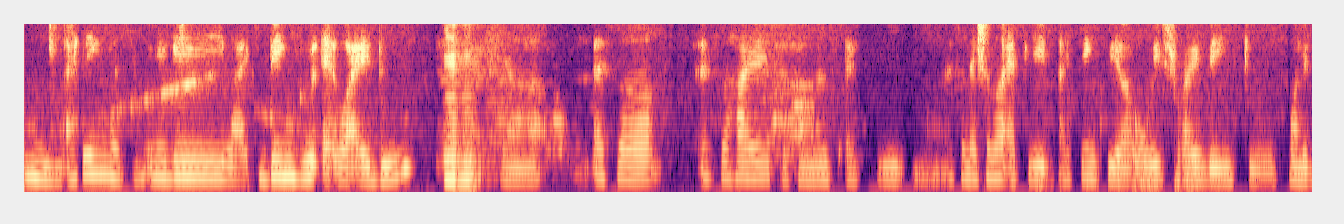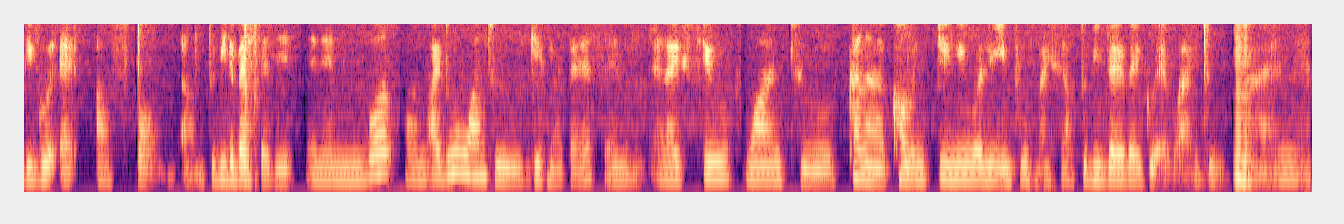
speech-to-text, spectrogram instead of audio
Mm, I think it's maybe like being good at what I do. mm-hmm. Yeah, as a as a high performance athlete, uh, as a national athlete, I think we are always striving to want to be good at our sport, um, to be the best at it. And then work, um, I do want to give my best, and and I still want to kind of continually improve myself to be very very good at what I do, Mm. Uh, and, and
